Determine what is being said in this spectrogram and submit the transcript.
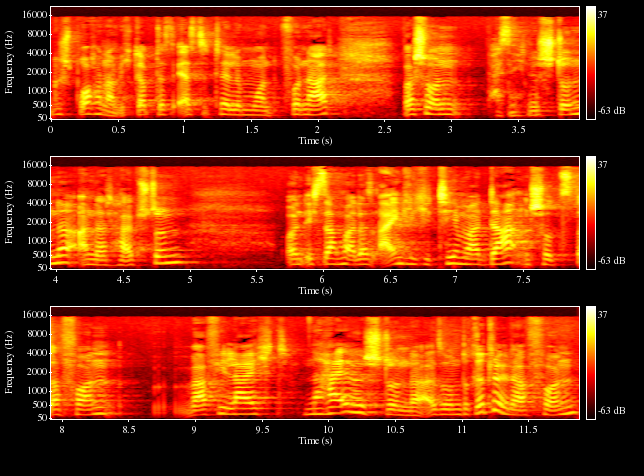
gesprochen haben. Ich glaube, das erste Telefonat war schon, weiß nicht, eine Stunde, anderthalb Stunden. Und ich sag mal, das eigentliche Thema Datenschutz davon war vielleicht eine halbe Stunde, also ein Drittel davon.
